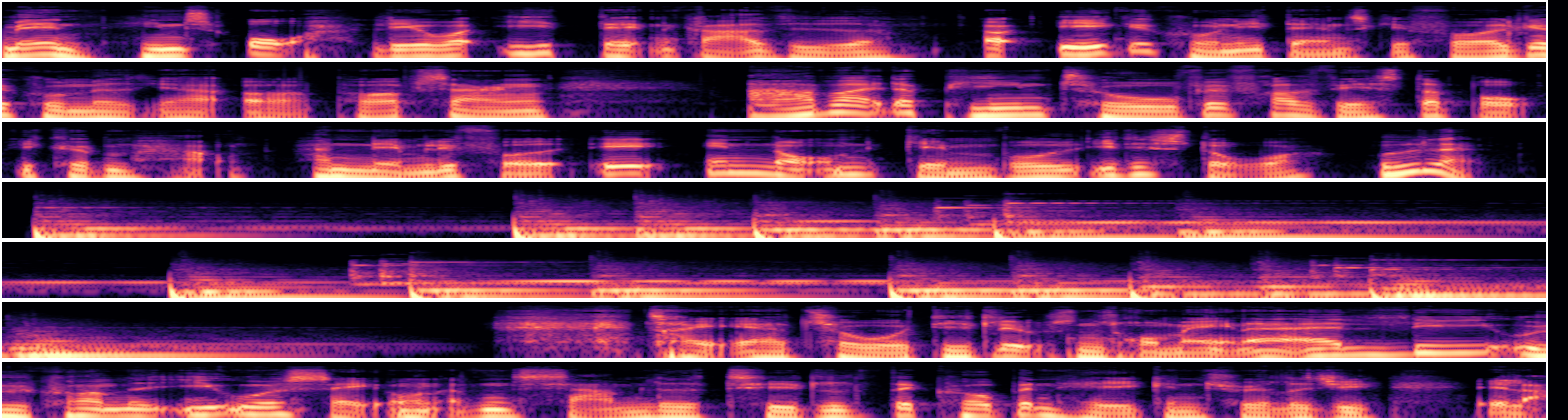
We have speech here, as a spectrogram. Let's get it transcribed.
Men hendes ord lever i den grad videre, og ikke kun i danske folkekomedier og popsange. Arbejderpigen Tove fra Vesterbro i København har nemlig fået et enormt gennembrud i det store udland. Tre af Tove Ditlevsens romaner er lige udkommet i USA under den samlede titel The Copenhagen Trilogy, eller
